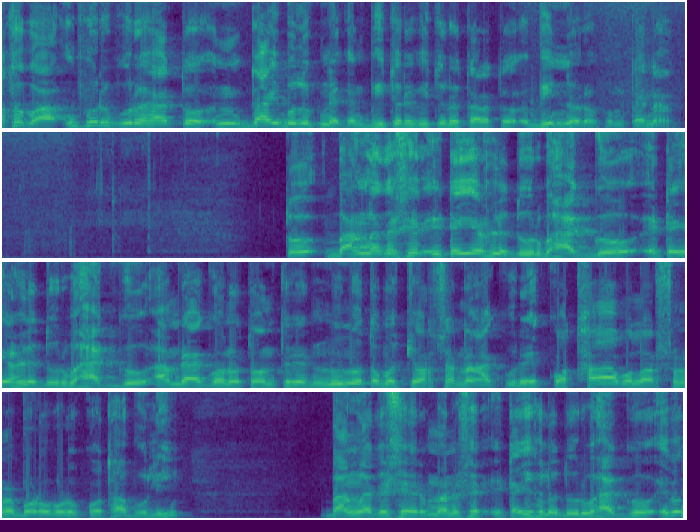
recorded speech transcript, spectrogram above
অথবা উপরে উপরে হয়তো যাই বলুক না কেন, ভিতরে ভিতরে তারা তো ভিন্ন রকম, তাই না? তো বাংলাদেশের এটাই আসলে দুর্ভাগ্য, এটাই আসলে দুর্ভাগ্য। আমরা গণতন্ত্রের ন্যূনতম চর্চা না করে কথা বলার সময় বড় বড় কথা বলি। বাংলাদেশের মানুষের এটাই হলো দুর্ভাগ্য এবং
